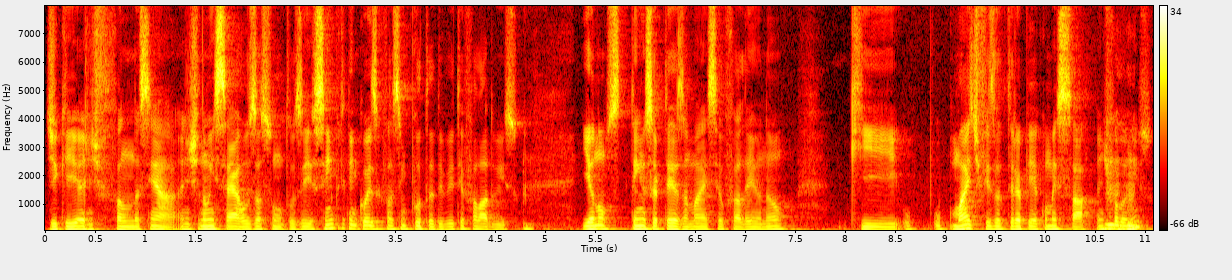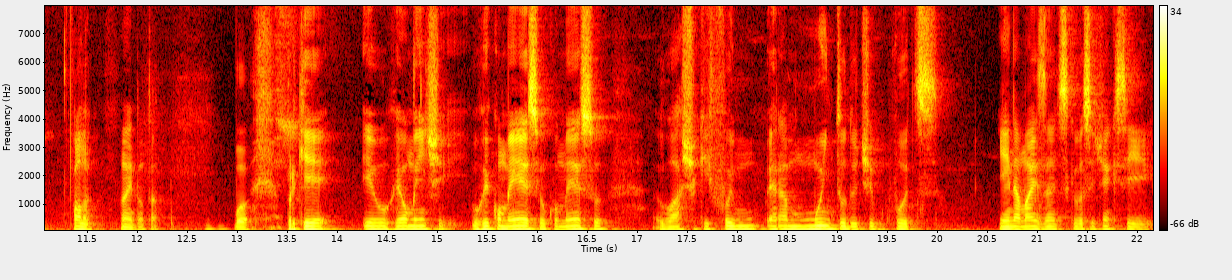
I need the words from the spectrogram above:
de que a gente falando assim, ah, a gente não encerra os assuntos, e sempre tem coisa que fala assim, puta, devia ter falado isso. E eu não tenho certeza mais se eu falei ou não, que o, o mais difícil da terapia é começar. A gente falou nisso? Falou. Ah, então tá. Boa. Porque eu realmente, o recomeço, o começo, eu acho que foi era muito do tipo, putz, e ainda mais antes que você tinha que se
